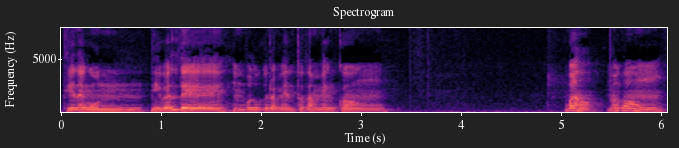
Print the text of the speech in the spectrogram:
tienen un nivel de involucramiento también con, bueno, no con,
